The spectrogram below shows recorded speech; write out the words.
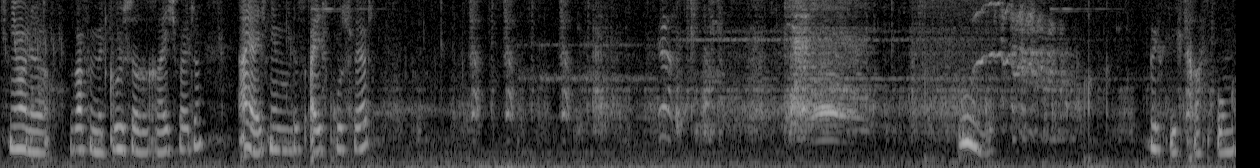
Ich nehme eine Waffe mit größerer Reichweite. Ah ja, ich nehme das Eisgroßschwert. Uh, Richtig krass, bumm.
